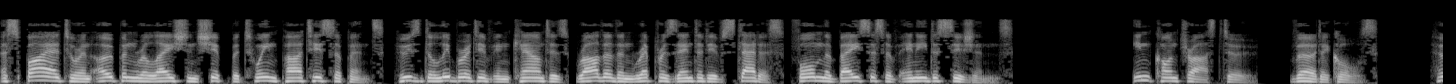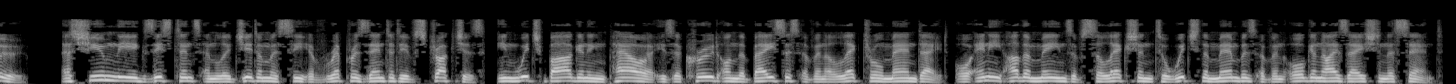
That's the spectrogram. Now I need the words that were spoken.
aspire to an open relationship between participants, whose deliberative encounters rather than representative status form the basis of any decisions. In contrast to «verticals», who assume the existence and legitimacy of representative structures, in which bargaining power is accrued on the basis of an electoral mandate or any other means of selection to which the members of an organization assent.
